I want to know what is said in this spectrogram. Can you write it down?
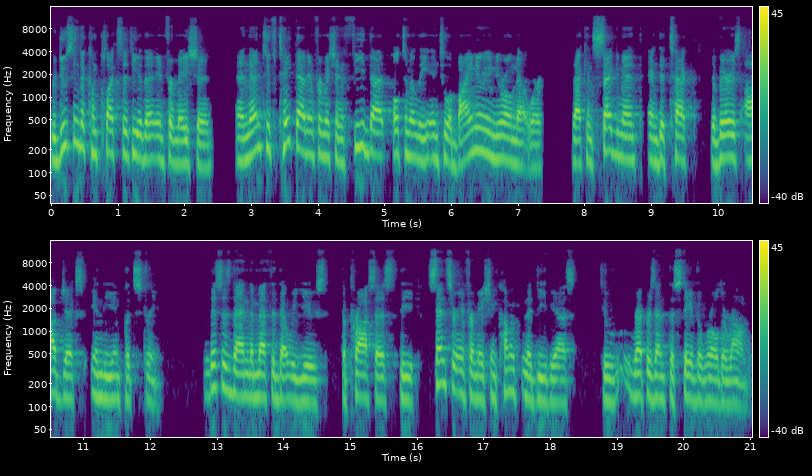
reducing the complexity of that information, and then to take that information and feed that ultimately into a binary neural network that can segment and detect the various objects in the input stream. This is then the method that we use to process the sensor information coming from the DVS to represent the state of the world around it.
